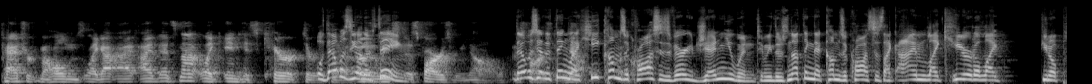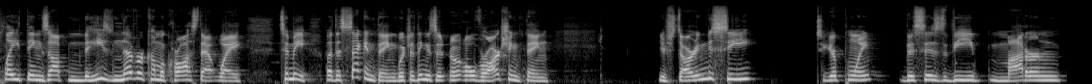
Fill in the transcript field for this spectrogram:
Patrick Mahomes. Like I, I, that's not like in his character. Well, that was the other thing. as far as we know. That was the other thing. Like know. he comes across as very genuine to me. There's nothing that comes across as like I'm like here to like you know play things up. He's never come across that way to me. But the second thing, which I think is an overarching thing, you're starting to see, to your point, this is the modern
